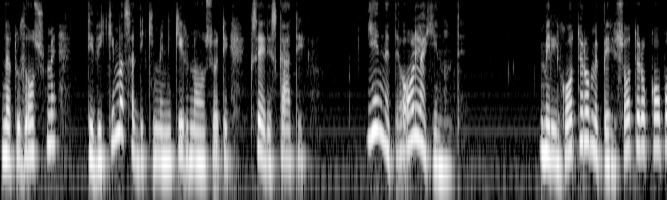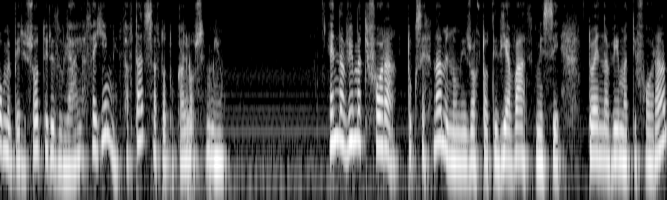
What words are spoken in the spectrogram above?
να του δώσουμε τη δική μας αντικειμενική γνώση ότι ξέρεις κάτι, γίνεται, όλα γίνονται. Με λιγότερο, με περισσότερο κόπο, με περισσότερη δουλειά, αλλά θα γίνει, θα φτάσει σε αυτό το καλό σημείο ένα βήμα τη φορά. Το ξεχνάμε νομίζω αυτό, τη διαβάθμιση το ένα βήμα τη φορά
